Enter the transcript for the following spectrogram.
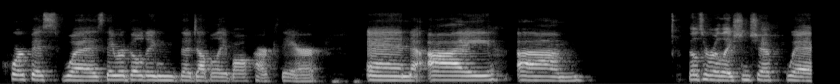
Corpus was, they were building the double A ballpark there. And I um, built a relationship with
